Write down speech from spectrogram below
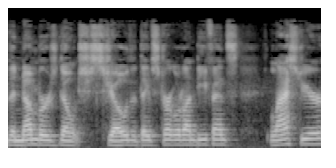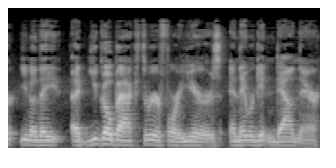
the numbers don't show that they've struggled on defense last year. You know, they uh, you go back three or four years and they were getting down there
